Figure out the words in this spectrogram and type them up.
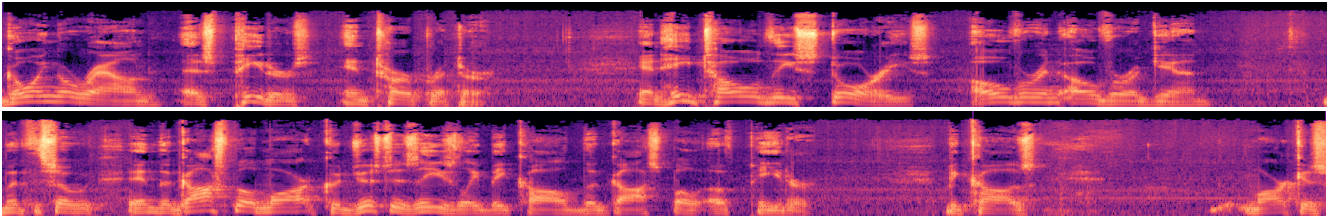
going around as Peter's interpreter. And he told these stories over and over again. But so, in the Gospel of Mark could just as easily be called the Gospel of Peter because Mark is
